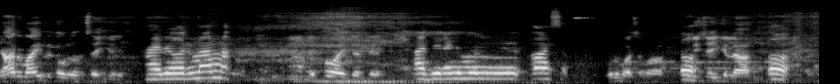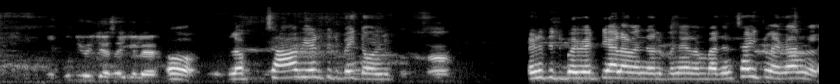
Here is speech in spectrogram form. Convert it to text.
யார் வாங்கிட்டு உங்களுக்கு சைக்கிள்? அது ஒரு மாமா. எப்போ வாங்கிட்டு அது ரெண்டு மூணு மாசம். ஒரு மாசமா? புது சைக்கிளா? கூட்டி வச்ச சைக்கிள்? ஓ சாவி எடுத்துட்டு போயிட்டோம் அவனுக்கு எடுத்துட்டு போய் வெட்டியால வந்த நேரம் பார்த்தா சைக்கிளை காணல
